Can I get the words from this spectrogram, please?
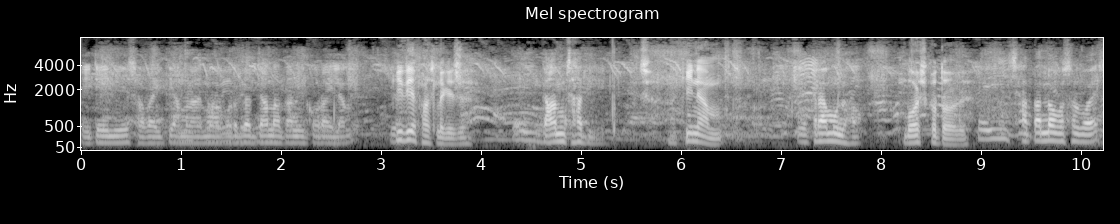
এইটাই নিয়ে সবাইকে আমরা জানাজানি করাইলাম। কি দিয়ে ফাঁস লেগেছে? এই গামছা দিয়ে। কি নাম? একরামুল হক। বয়স কত হবে? এই সাতান্ন বছর বয়স।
